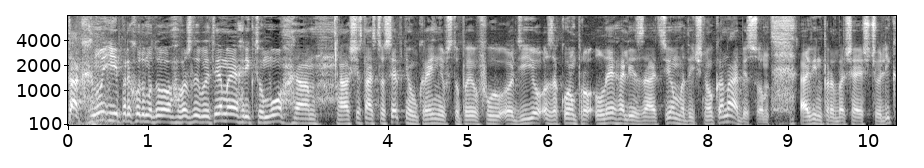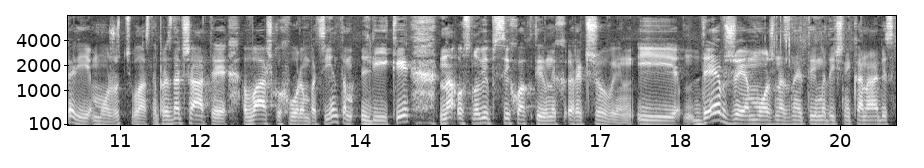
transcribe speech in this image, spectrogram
Так, ну і переходимо до важливої теми. Рік тому, е, 16 серпня, в Україні вступив у дію закон про легалізацію медичного канабісу. Він передбачає, що лікарі можуть власне призначати важко хворим пацієнтам ліки на основі психоактивних речовин. І де вже можна знайти медичний канабіс,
